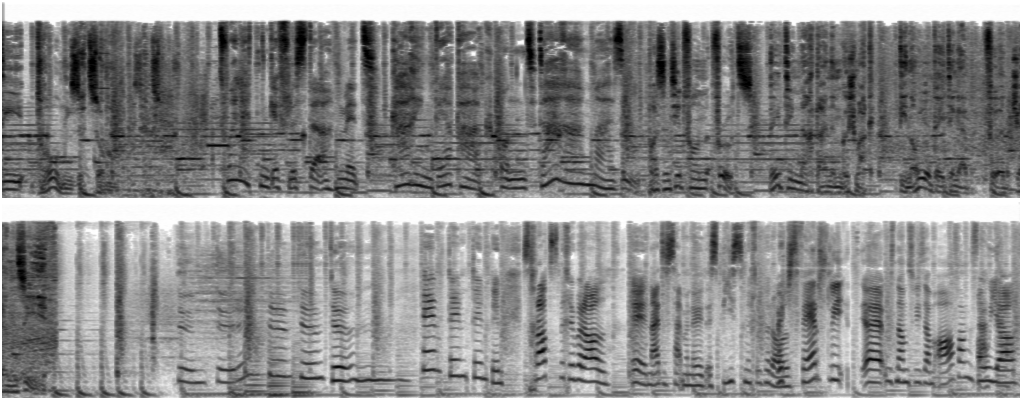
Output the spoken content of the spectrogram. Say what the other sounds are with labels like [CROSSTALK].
Die Thronsitzung. Toilettengeflüster mit Karin Beerpark und Dara Masi. Präsentiert von Fruits. Dating nach deinem Geschmack. Die neue Dating-App für Gen Z. Dum, dum, dum, dum, dum. Dim, dim, dim, dim. Es kratzt mich überall. Äh, nein, das sagt man nicht. Es beißt mich überall. Willst du das Versli äh, ausnahmsweise am Anfang sagen? Oh ja.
